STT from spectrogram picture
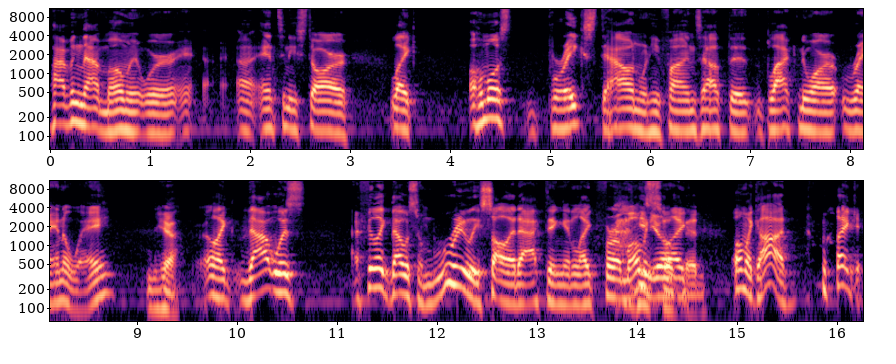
having that moment where uh, Anthony Starr like almost breaks down when he finds out that Black Noir ran away. yeah, Like that was, I feel like that was some really solid acting, and like for a moment you're so like, good. oh my god, like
